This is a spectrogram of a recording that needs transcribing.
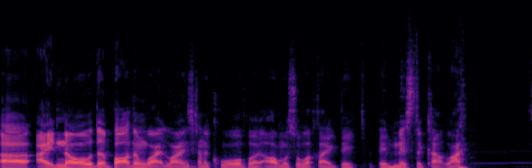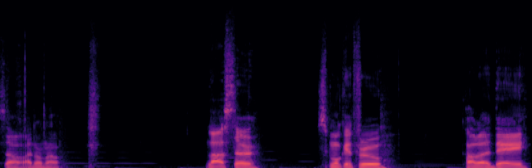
Uh, I know the bottom white line is kind of cool, but almost look like they they missed the cut line. So I don't know. Laster, smoke it through, call it a day.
